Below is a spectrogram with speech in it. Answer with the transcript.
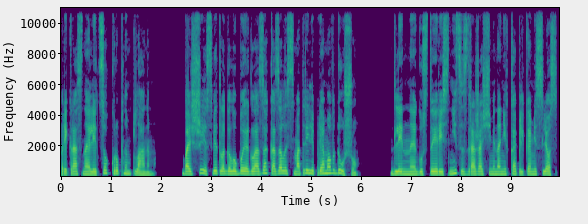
Прекрасное лицо крупным планом. Большие светло-голубые глаза, казалось, смотрели прямо в душу. Длинные густые ресницы с дрожащими на них капельками слез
